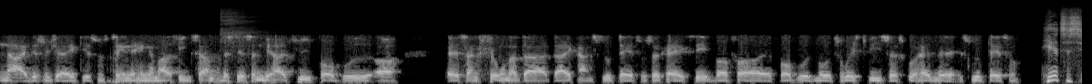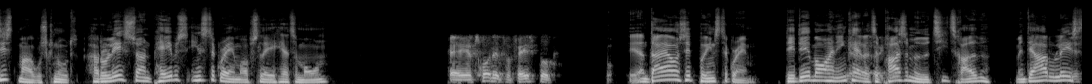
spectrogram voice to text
Nej, det synes jeg ikke. Jeg synes, tingene hænger meget fint sammen. Hvis det er sådan, vi har et flyforbud og øh, sanktioner, der, der ikke har en slutdato, så kan jeg ikke se, hvorfor øh, forbuddet mod turistviser skulle have en øh, slutdato. Her til sidst, Markus Knudt, har du læst Søren Papes Instagram-opslag her til morgen? Øh, jeg tror, det er på Facebook. Ja, der er også et på Instagram. Det er det, hvor han indkalder Ja, til pressemøde 10.30. Men det har du læst?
